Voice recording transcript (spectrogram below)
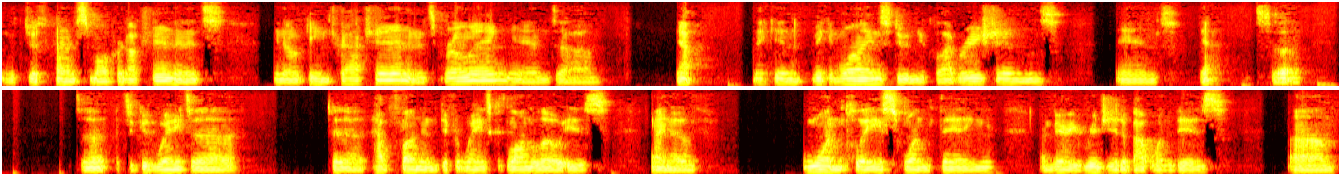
with just kind of small production, and it's you know gained traction and it's growing, and um, yeah, making making wines, doing new collaborations, and yeah, it's a uh, it's a it's a good way to to have fun in different ways because L'Angolo is kind of one place, one thing. I'm very rigid about what it is, um,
